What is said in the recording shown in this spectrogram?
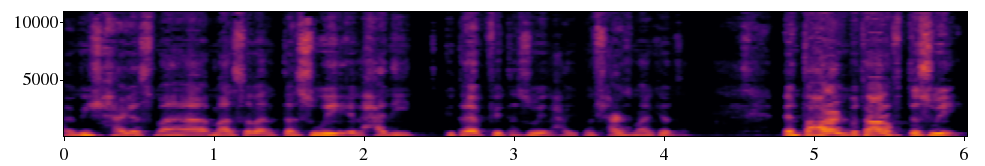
مفيش حاجة اسمها مثلا تسويق الحديد كتاب في تسويق الحديد مفيش حاجة اسمها كده. أنت حضرتك بتعرف التسويق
